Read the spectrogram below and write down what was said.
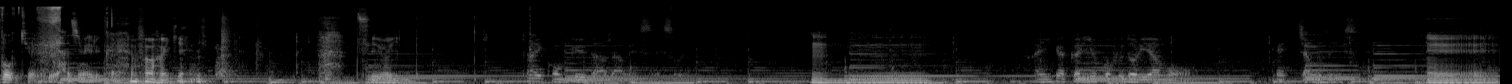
暴挙に出始めるから。もう逆に。強いんだ対コンピューターはダメですねそういうの。うん。相掛かり横歩取りはもうめっちゃむずいですね。え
